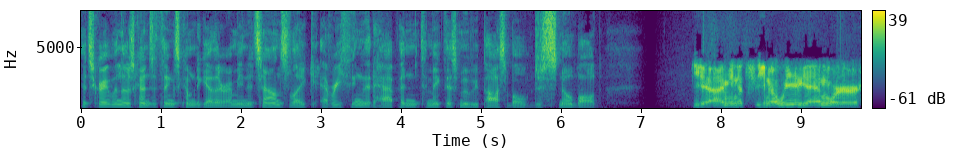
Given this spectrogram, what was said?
It's great when those kinds of things come together. I mean, it sounds like everything that happened to make this movie possible just snowballed. Yeah, I mean, it's you know, we again were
